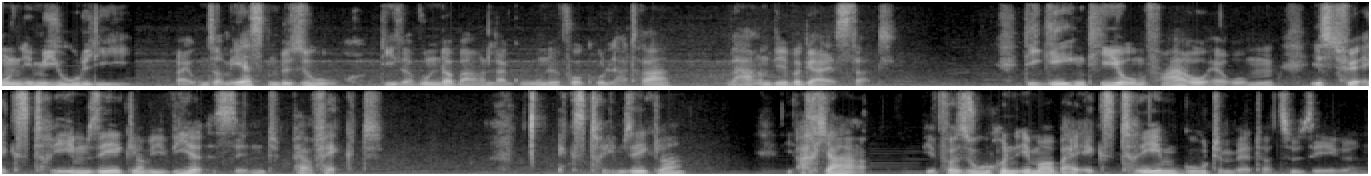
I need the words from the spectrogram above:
Schon im Juli, bei unserem ersten Besuch dieser wunderbaren Lagune vor Colatra, waren wir begeistert. Die Gegend hier um Faro herum ist für Extremsegler, wie wir es sind, perfekt. Extremsegler? Ach ja, wir versuchen immer bei extrem gutem Wetter zu segeln.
